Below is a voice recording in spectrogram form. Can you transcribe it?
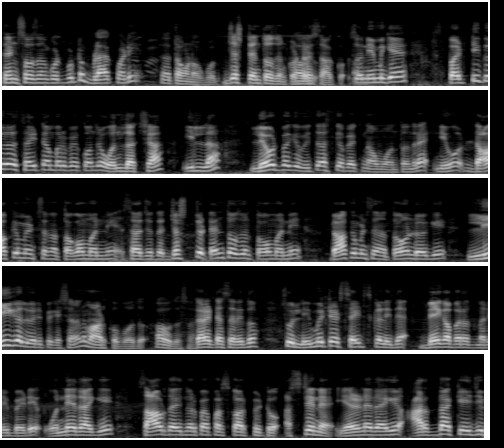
ಟೆನ್ ತೌಸಂಡ್ ಕೊಟ್ಬಿಟ್ಟು ಬ್ಲಾಕ್ ಮಾಡಿ ತಗೊಂಡು ಹೋಗ್ಬೋದು ಜಸ್ಟ್ ಟೆನ್ ತೌಸಂಡ್ ಕೊಟ್ಟರೆ ಸಾಕು. ಸೊ ನಿಮಗೆ ಪರ್ಟಿಕ್ಯುಲರ್ ಸೈಟ್ ನಂಬರ್ ಬೇಕು ಅಂದರೆ ಒಂದು ಲಕ್ಷ ಇಲ್ಲ ಲೇಔಟ್ ಬಗ್ಗೆ ವಿಚಾರಿಸ್ಕೋಬೇಕು ನಾವು ಅಂತಂದರೆ ನೀವು ಡಾಕ್ಯುಮೆಂಟ್ಸನ್ನು ತೊಗೊಂಬನ್ನಿ ಸರ್ ಜೊತೆ ಜಸ್ಟ್ ಟೆನ್ ತೌಸಂಡ್ ತೊಗೊಂಬನ್ನಿ ಡಾಕ್ಯುಮೆಂಟ್ಸನ್ನು ತೊಗೊಂಡೋಗಿ ಲೀಗಲ್ ವೆರಿಫಿಕೇಷನನ್ನು ಮಾಡ್ಕೋಬೋದು. ಹೌದು ಸರ್. ಕರೆಕ್ಟಾ ಸರ್ ಇದು? ಸೊ ಲಿಮಿಟೆಡ್ ಸೈಟ್ಸ್ಗಳಿದೆ ಬೇಗ ಬರೋದು ಮರಿಬೇಡಿ. ಒಂದನೇದಾಗಿ ಸಾವಿರದ ಐದುನೂರು ರೂಪಾಯಿ ಪರ್ ಸ್ಕ್ವೇರ್ ಫೀಟು ಅಷ್ಟೇ ಎರಡನೇದಾಗಿ ಅರ್ಧ ಕೆ ಜಿ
